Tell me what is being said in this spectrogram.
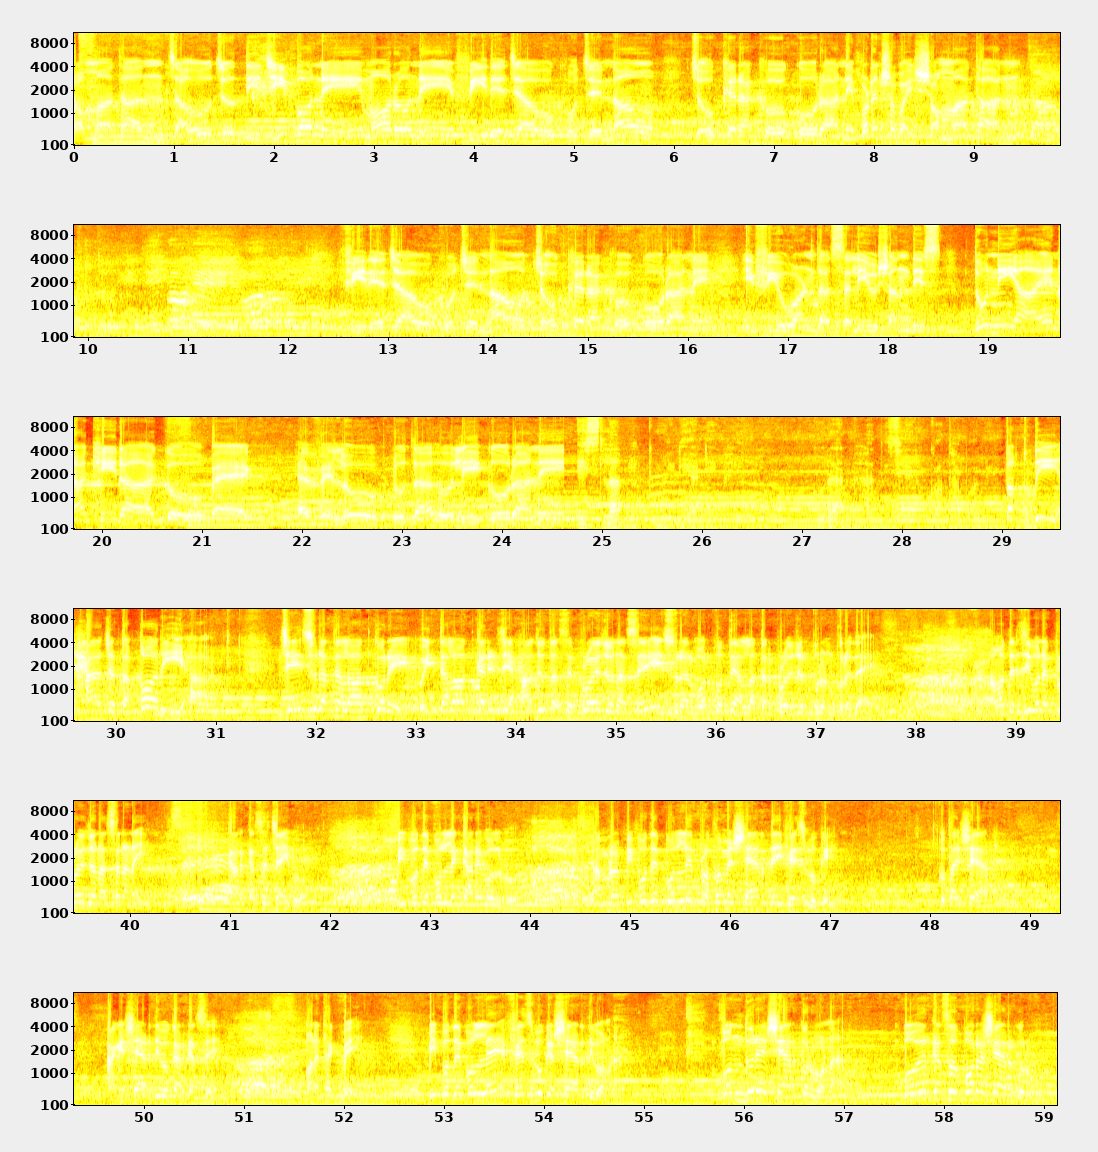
সমাধান চাও যদি জীবনে, মরণে ফিরে যাও, খুঁজে নাও, চোখ রাখো কোরআনে। পড়েন সবাই, সমাধান ফিরে যাও, খুঁজে নাও, চোখ রাখো কোরআনে। If you want the solution this দুনিয়ায় না খিরা go back have a look to the holy কোরআনে। ইসলামিক মিডিয়া টিভি, কোরআন হাদিসের কথা বলে। তাকদি হাজাতা করিহা। যে এই সূরা তেলাওয়াত করে, ওই তেলাওয়াতকারীর যে হাজত আছে, প্রয়োজন আছে, এই সূরার বরকতে আল্লাহ তার প্রয়োজন পূরণ করে দেয়। আমাদের জীবনে প্রয়োজন আছে না নাই? কার কাছে চাইব? বিপদে বললে কারে বলব? আমরা বিপদে বললে প্রথমে শেয়ার দেই ফেসবুকে কোথায় শেয়ার আগে শেয়ার দিব কার কাছে? মনে থাকবে? বিপদে বললে ফেসবুকে শেয়ার দিব না। বন্ধুরে শেয়ার করব না। বউয়ের কাছেও পরে শেয়ার করব।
